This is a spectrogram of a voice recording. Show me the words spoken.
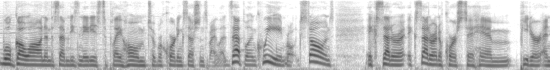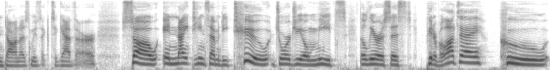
will go on in the 70s and 80s to play home to recording sessions by Led Zeppelin, Queen, Rolling Stones, etc., etc., and of course to him, Peter and Donna's music together. So in 1972, Giorgio meets the lyricist Peter Bellotte, who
